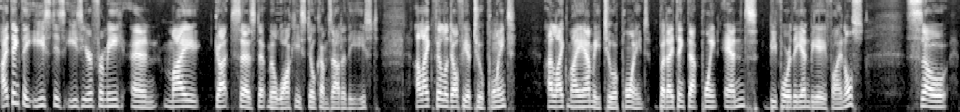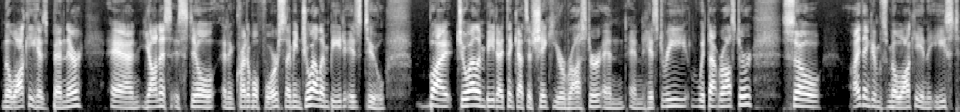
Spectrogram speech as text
I think the East is easier for me, and my gut says that Milwaukee still comes out of the East. I like Philadelphia to a point. I like Miami to a point, but I think that point ends before the NBA Finals. So Milwaukee has been there, and Giannis is still an incredible force. I mean, Joel Embiid is too, but Joel Embiid, I think, has a shakier roster and and history with that roster. So I think it's Milwaukee in the East,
